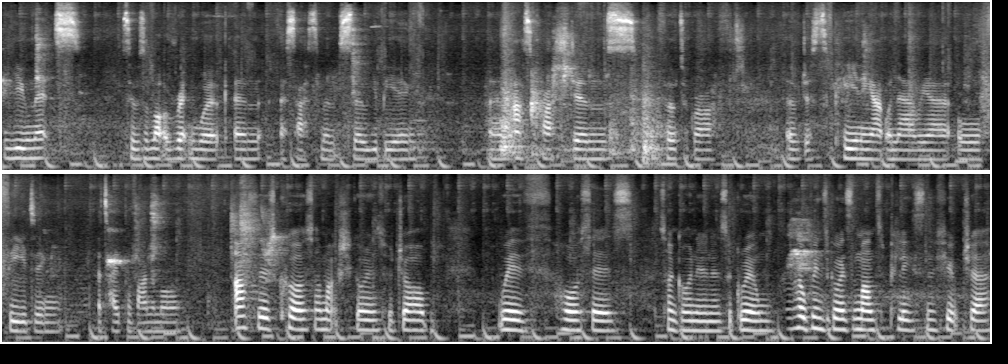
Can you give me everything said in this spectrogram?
units. So there's a lot of written work and assessments, so you're being um, asked questions, photographed, of just cleaning out an area or feeding a type of animal. After this course, I'm actually going into a job with horses so I'm going in as a groom. I'm hoping to go into the mounted police in the future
